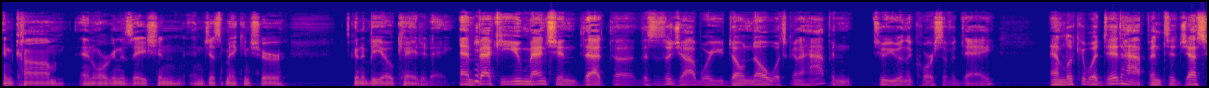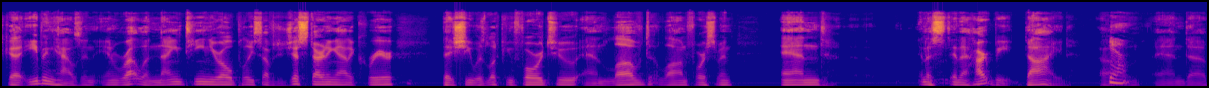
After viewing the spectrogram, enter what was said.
and calm and organization, and just making sure it's going to be okay today. And Becky, you mentioned that uh, this is a job where you don't know what's going to happen to you in the course of a day. And look at what did happen to Jessica Ebbighausen in Rutland, 19 year old police officer, just starting out a career that she was looking forward to and loved law enforcement. And in a, in a heartbeat, died. Um, Yeah. And uh,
